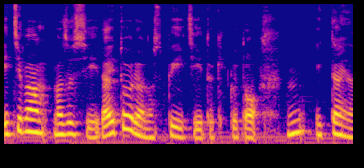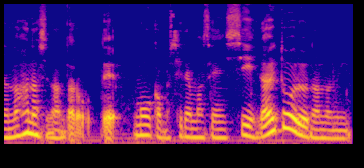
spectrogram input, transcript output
一番貧しい大統領のスピーチと聞くとん？一体何の話なんだろうって思うかもしれませんし大統領なのに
